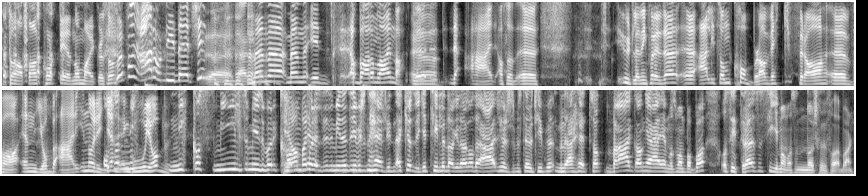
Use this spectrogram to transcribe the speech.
datakort gjennom Microsoft. Fuck, I don't need that shit! Ja. Men, eh, men i, ja, bottom line, da. Ja. Eh, Det er altså eh, Utlendingforeldre eh, er litt sånn kobla vekk fra eh, hva en jobb er i Norge. Også En nikk- god jobb. Nikk og smil så mye du bare kan. Ja, bare- Foreldrene mine driver sånn hele tiden. Jeg kødder ikke til en dag i dag, og det er, høres ut som en stereotype, men det er helt sant. Hver gang jeg er hjemme hos mamma og pappa og sitter her, så sier mamma sånn Når skal du få deg barn?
